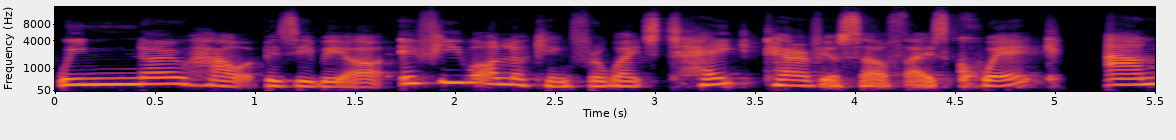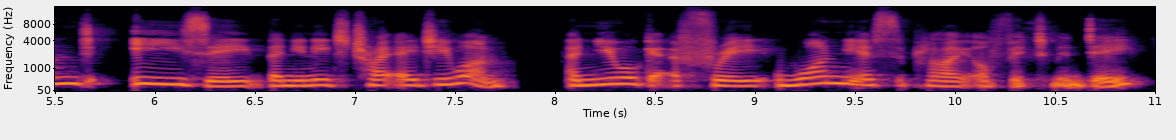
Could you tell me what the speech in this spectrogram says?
we know how busy we are. If you are looking for a way to take care of yourself that is quick and easy, then you need to try AG1 and you will get a free one year supply of vitamin D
